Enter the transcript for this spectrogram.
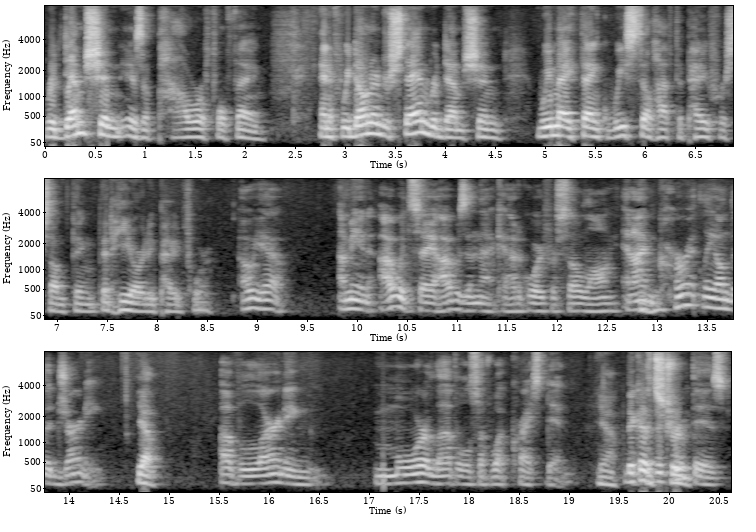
Redemption is a powerful thing. And if we don't understand redemption, we may think we still have to pay for something that he already paid for. Oh, yeah. I mean, I would say I was in that category for so long, and I'm Mm-hmm. currently on the journey Yeah, of learning more levels of what Christ did. yeah. Because the truth is,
